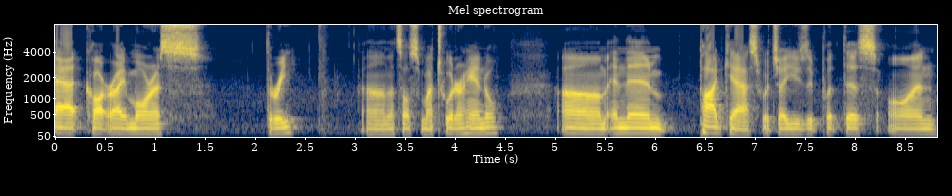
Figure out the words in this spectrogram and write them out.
at Cartwright Morris three. Um, that's also my Twitter handle. Um, and then podcast, which I usually put this on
